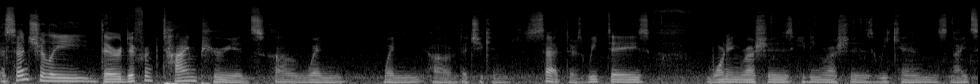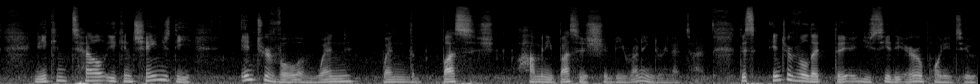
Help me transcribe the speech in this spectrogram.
essentially, there are different time periods uh, when when uh, that you can set. There's weekdays, morning rushes, evening rushes, weekends, nights, and you can tell you can change the interval of when when the bus how many buses should be running during that time. This interval that the, you see the arrow pointing to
